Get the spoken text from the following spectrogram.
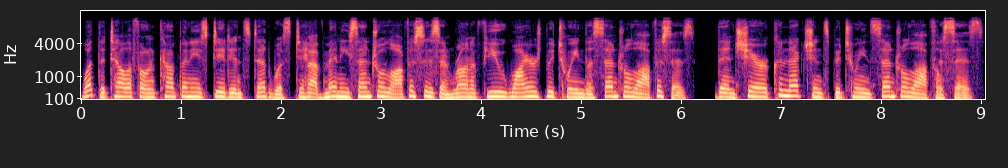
What the telephone companies did instead was to have many central offices and run a few wires between the central offices, then share connections between central offices.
